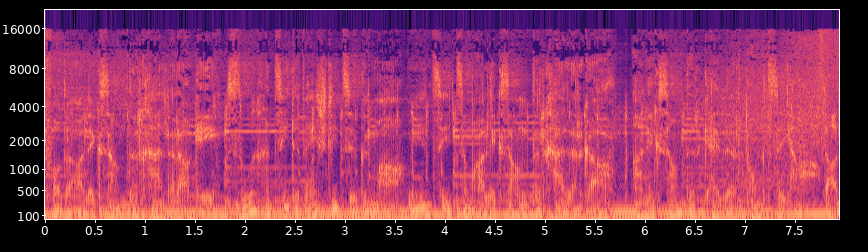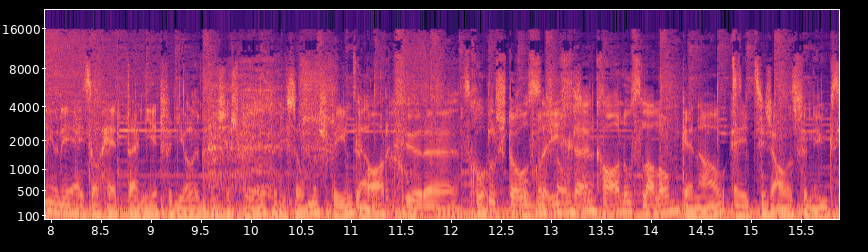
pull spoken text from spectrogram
von der Alexander Keller AG. Suchen Sie den besten Zügelmann, müssen Sie zum Alexander Keller gehen. AlexanderKeller.ch Dani und ich haben so hart trainiert für die Olympischen Spiele, für die Sommerspiele. Der? Marc für äh, das Kugelstoßen, ich äh, Kugelstossen. Kanuslalom. Genau, jetzt ist alles für nichts,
